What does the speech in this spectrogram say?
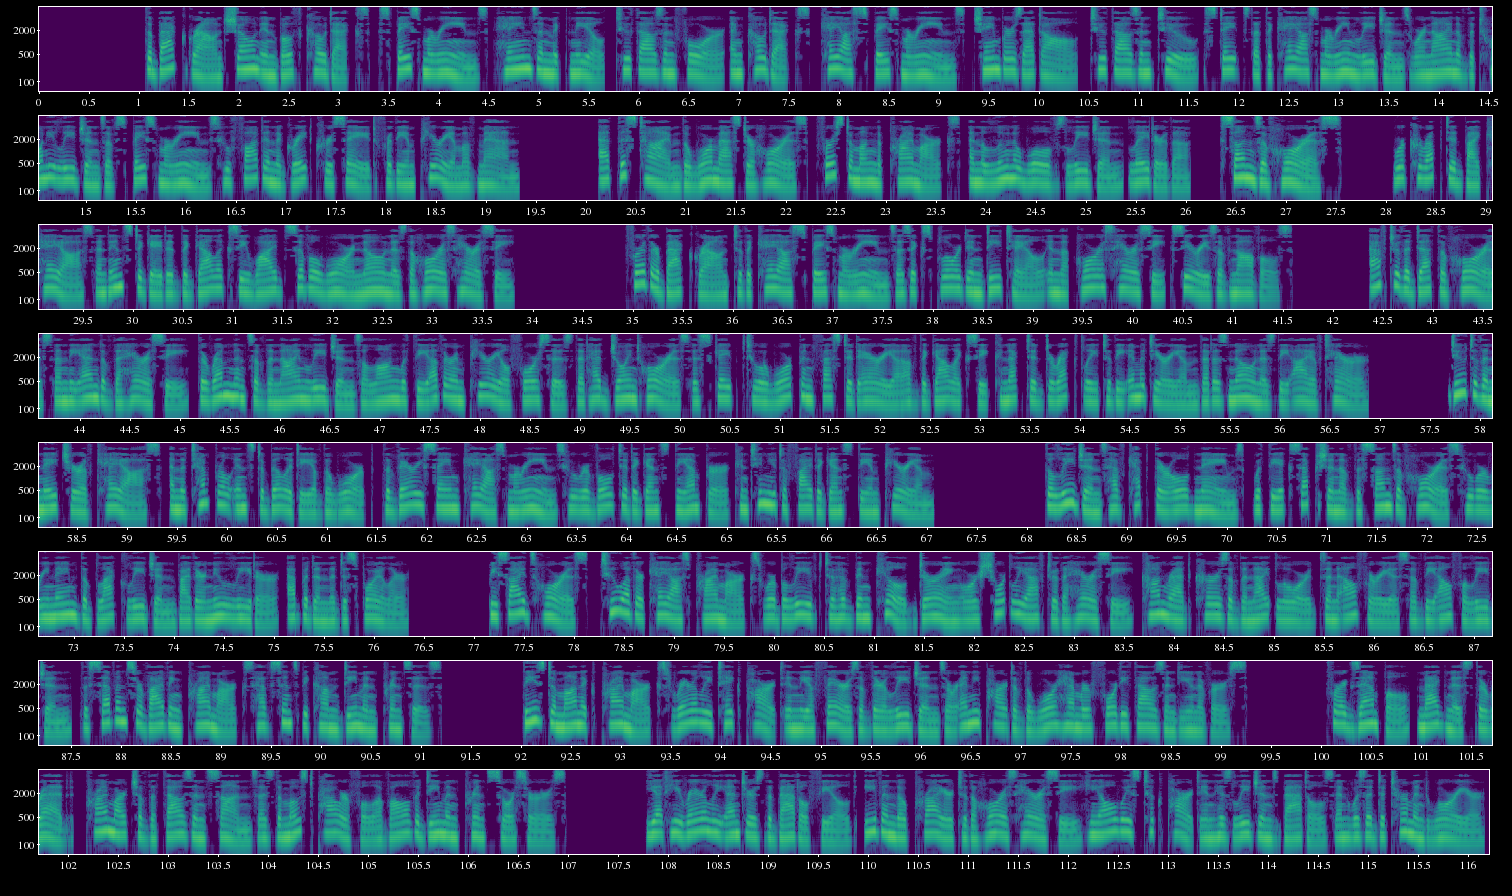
The background shown in both Codex, Space Marines Haines and McNeill 2004 and Codex, Chaos Space Marines Chambers et al., 2002 states that the Chaos Marine Legions were nine of the 20 legions of Space Marines who fought in the Great Crusade for the Imperium of Man. At this time the Warmaster Horus, first among the Primarchs, and the Luna Wolves Legion later the Sons of Horus were corrupted by chaos and instigated the galaxy-wide civil war known as the Horus Heresy. Further background to the Chaos Space Marines is explored in detail in the Horus Heresy series of novels. After the death of Horus and the end of the heresy, the remnants of the Nine Legions along with the other Imperial forces that had joined Horus escaped to a warp-infested area of the galaxy connected directly to the Immaterium that is known as the Eye of Terror. Due to the nature of chaos, and the temporal instability of the warp, the very same Chaos Marines who revolted against the Emperor continue to fight against the Imperium. The legions have kept their old names, with the exception of the Sons of Horus who were renamed the Black Legion by their new leader, Abaddon the Despoiler. Besides Horus, two other Chaos Primarchs were believed to have been killed during or shortly after the heresy Konrad Curze of the Night Lords and Alpharius of the Alpha Legion. The seven surviving Primarchs have since become demon princes. These demonic Primarchs rarely take part in the affairs of their legions or any part of the Warhammer 40,000 universe. For example, Magnus the Red, Primarch of the Thousand Sons is the most powerful of all the demon prince sorcerers. Yet he rarely enters the battlefield, even though prior to the Horus heresy he always took part in his legion's battles and was a determined warrior.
